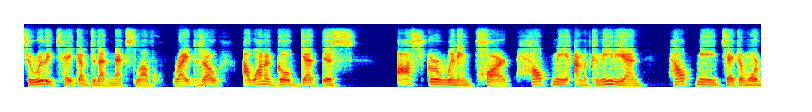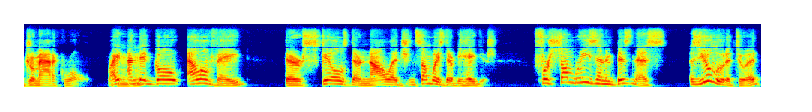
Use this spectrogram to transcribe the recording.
to really take them to that next level, right? So I want to go get this Oscar winning part. Help me. I'm a comedian. Help me take a more dramatic role, right? Mm-hmm. And they go elevate their skills, their knowledge, in some ways, their behaviors. For some reason in business, as you alluded to it,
